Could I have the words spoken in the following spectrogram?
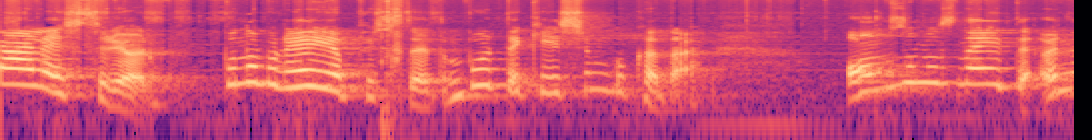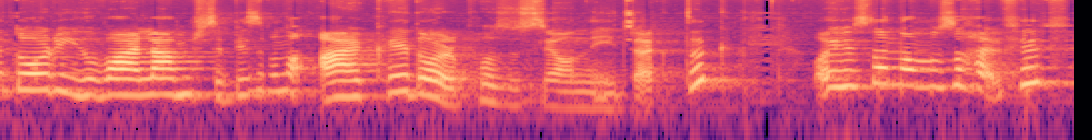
yerleştiriyorum. Bunu buraya yapıştırdım. Buradaki işim bu kadar. Omzumuz neydi? Öne doğru yuvarlanmıştı. Biz bunu arkaya doğru pozisyonlayacaktık. O yüzden omuzu hafif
